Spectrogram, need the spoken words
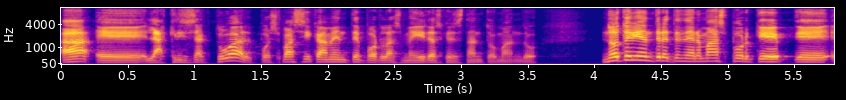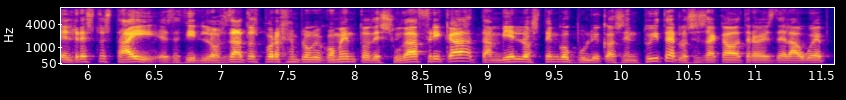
a eh, la crisis actual? Pues básicamente por las medidas que se están tomando. No te voy a entretener más porque eh, el resto está ahí. Es decir, los datos, por ejemplo, que comento de Sudáfrica, también los tengo publicados en Twitter, los he sacado a través de la web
